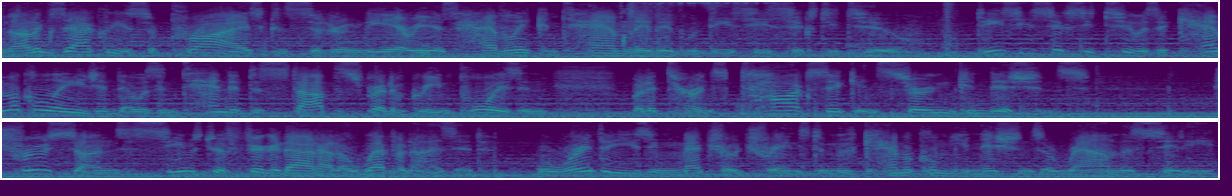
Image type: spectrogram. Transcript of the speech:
Not exactly a surprise considering the area is heavily contaminated with DC-62. DC-62 is a chemical agent that was intended to stop the spread of green poison, but it turns toxic in certain conditions. True Sons seems to have figured out how to weaponize it. We're worried they're using metro trains to move chemical munitions around the city,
